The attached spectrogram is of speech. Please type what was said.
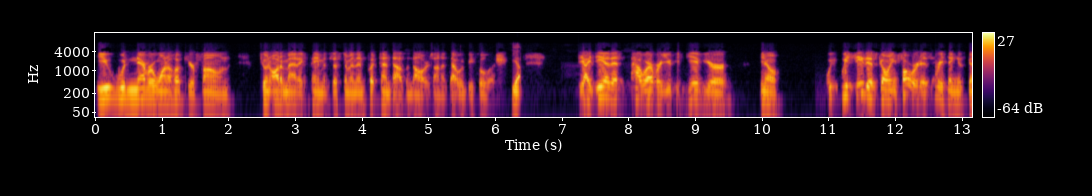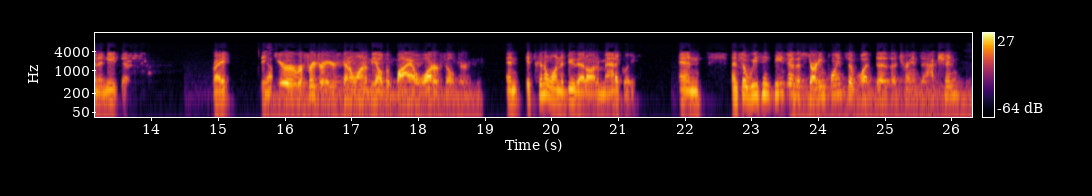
You would never want to hook your phone to an automatic payment system and then put $10,000 on it. That would be foolish. Yep. The idea that, however, you could give your, you know, we, we see this going forward is everything is going to need this, right? Yep. Your refrigerator is going to want to be able to buy a water filter, and it's going to want to do that automatically. And and so we think these are the starting points of what does a transaction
